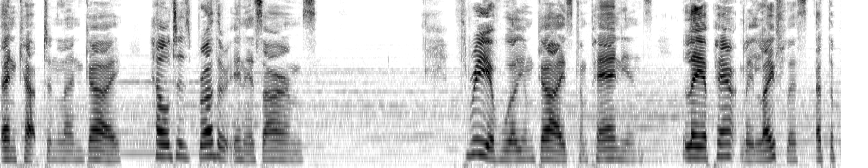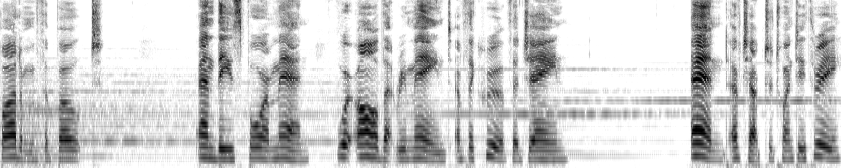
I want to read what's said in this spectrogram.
and Captain Len Guy held his brother in his arms. Three of William Guy's companions lay apparently lifeless at the bottom of the boat, and these four men were all that remained of the crew of the Jane. End of chapter 23.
